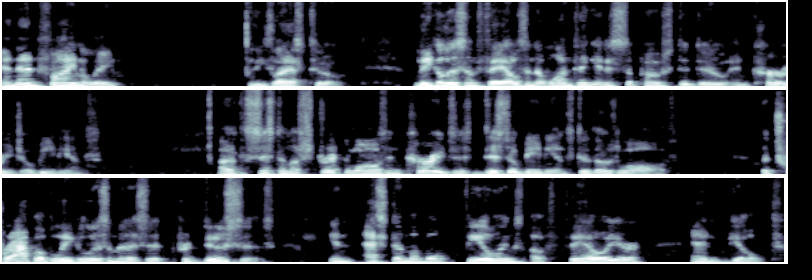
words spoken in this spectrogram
And then finally, these last two Legalism fails in the one thing it is supposed to do encourage obedience. A system of strict laws encourages disobedience to those laws. The trap of legalism is it produces inestimable feelings of failure and guilt.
